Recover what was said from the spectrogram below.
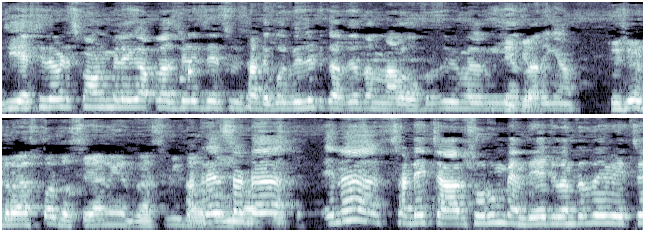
GST ਦਾ ਵੀ ਡਿਸਕਾਊਂਟ ਮਿਲੇਗਾ ਪਲੱਸ ਜਿਹੜੇ ਜੇ ਤੁਸੀਂ ਸਾਡੇ ਕੋਲ ਵਿਜ਼ਿਟ ਕਰਦੇ ਹੋ ਤੁਹਾਨੂੰ ਨਾਲ ਆਫਰਸ ਵੀ ਮਿਲਣਗੀਆਂ। ਸਾਰੀਆਂ। ਤੁਸੀਂ ਐਡਰੈਸ ਤਾਂ ਦੱਸਿਆ ਨਹੀਂ ਐਡਰੈਸ ਵੀ ਦੱਸ ਐਡਰੈਸ ਸਾਡਾ ਇਹ ਨਾ ਸਾਡੇ ਚਾਰ ਸ਼ੋਰੂਮ ਪੈਂਦੇ ਆ ਜਲੰਧਰ ਦੇ ਵਿੱਚ।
